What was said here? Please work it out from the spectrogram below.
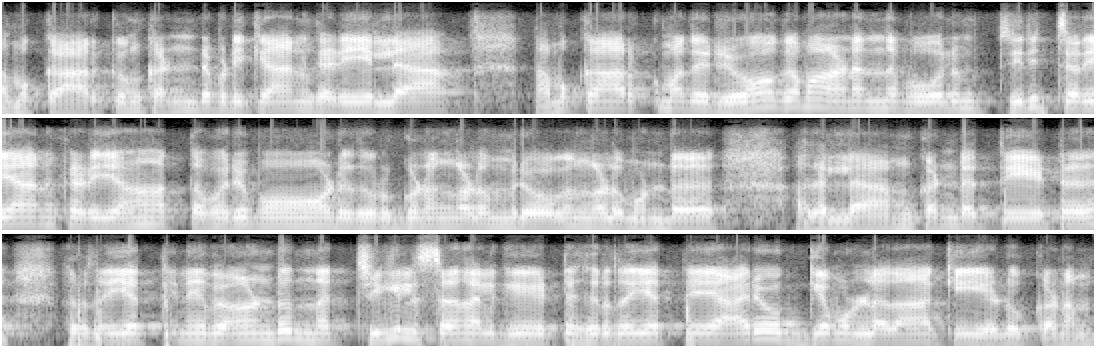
നമുക്കാർക്കും കണ്ടുപിടിക്കാൻ കഴിയില്ല. നമുക്കാർക്കും അത് രോഗമാണെന്ന് പോലും തിരിച്ചറിയാൻ കഴിയാത്ത ഒരുപാട് ദുർഗുണങ്ങളും രോഗങ്ങളുമുണ്ട്. അതെല്ലാം കണ്ടെത്തിയിട്ട് ഹൃദയത്തിന് വേണ്ടുന്ന ചികിത്സ നൽകിയിട്ട് ഹൃദയത്തെ ആരോഗ്യമുള്ളതാക്കി എടുക്കണം.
